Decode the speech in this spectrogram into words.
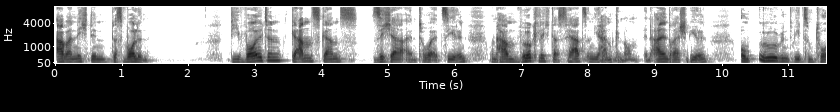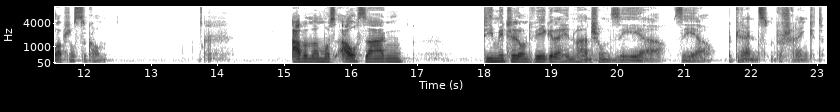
aber nicht den, das Wollen. Die wollten ganz, ganz sicher ein Tor erzielen und haben wirklich das Herz in die Hand genommen in allen drei Spielen, um irgendwie zum Torabschluss zu kommen. Aber man muss auch sagen, die Mittel und Wege dahin waren schon sehr, sehr begrenzt und beschränkt.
